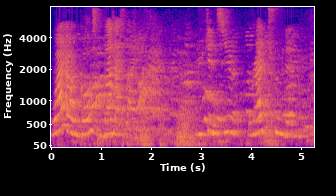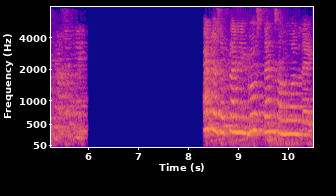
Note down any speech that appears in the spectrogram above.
Why are ghosts bad? You can see right through them. Why does a flaming ghost stand on one leg?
